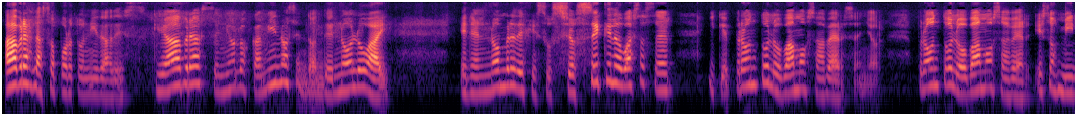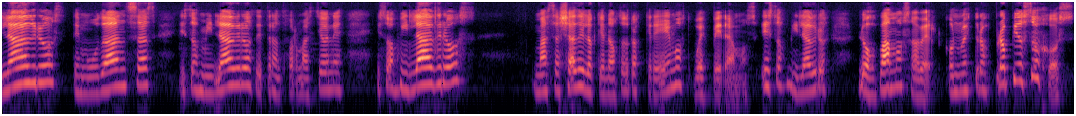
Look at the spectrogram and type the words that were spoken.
abras las oportunidades, que abras, Señor, los caminos en donde no lo hay. En el nombre de Jesús, yo sé que lo vas a hacer y que pronto lo vamos a ver, Señor. Pronto lo vamos a ver. Esos milagros de mudanzas, esos milagros de transformaciones, esos milagros más allá de lo que nosotros creemos o esperamos. Esos milagros los vamos a ver con nuestros propios ojos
